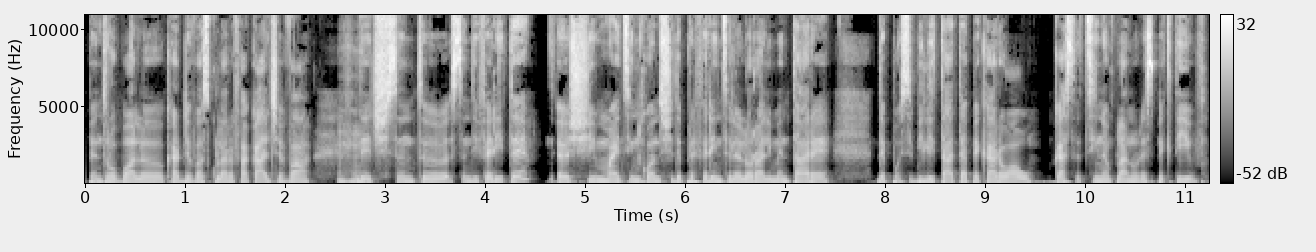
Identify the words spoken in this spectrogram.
pentru o boală cardiovasculară fac altceva. Uh-huh. Deci sunt, uh, sunt diferite uh, și mai țin cont și de preferințele lor alimentare, de posibilitatea pe care o au ca să țină planul respectiv,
